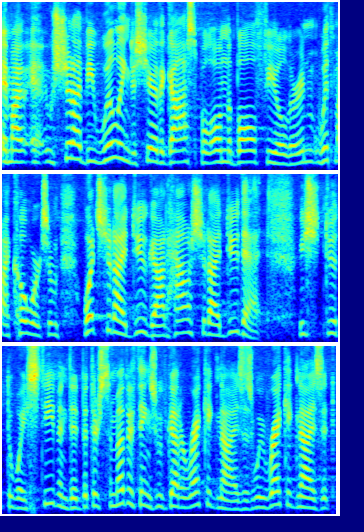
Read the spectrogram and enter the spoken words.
am I, uh, should I be willing to share the gospel on the ball field or in, with my coworkers? What should I do, God? How should I do that? We should do it the way Stephen did, but there's some other things we've got to recognize. As we recognize that,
